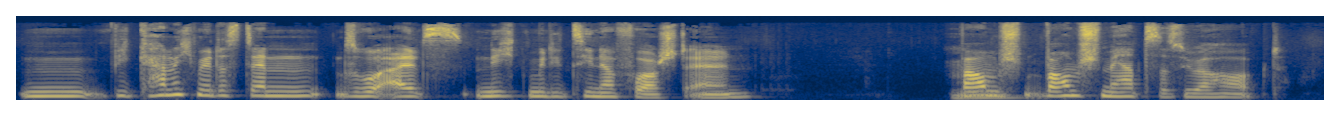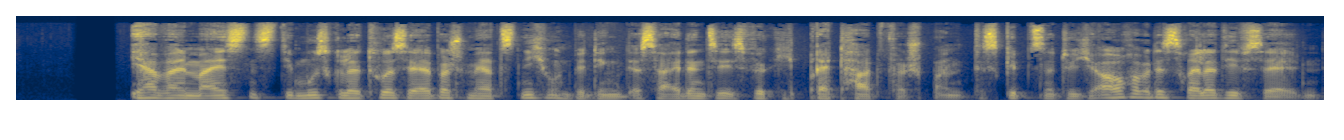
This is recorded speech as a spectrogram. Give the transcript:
Wie kann ich mir das denn so als Nichtmediziner vorstellen? Warum, hm. warum schmerzt das überhaupt? Ja, weil meistens die Muskulatur selber schmerzt nicht unbedingt, es sei denn, sie ist wirklich bretthart verspannt. Das gibt's natürlich auch, aber das ist relativ selten.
